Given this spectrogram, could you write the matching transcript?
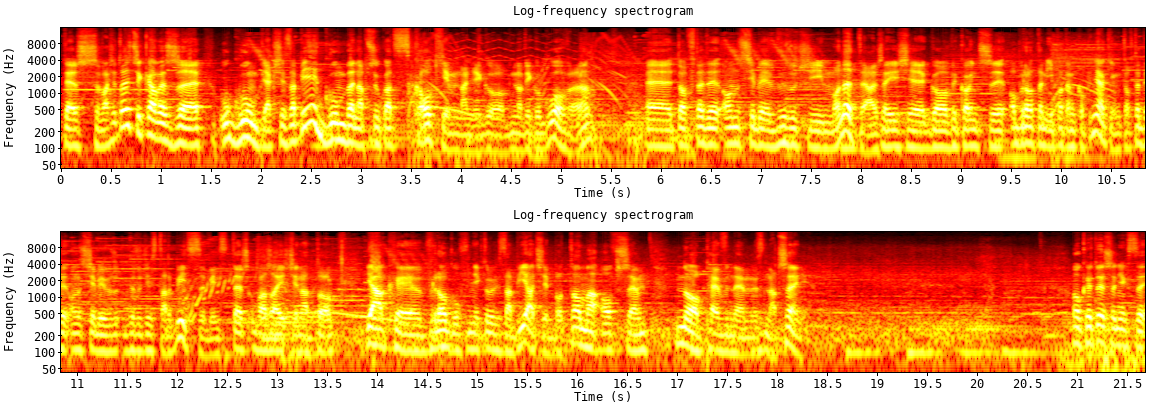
też właśnie to jest ciekawe, że u Gumb, jak się zabije Gumbę na przykład skokiem na niego, na jego głowę, e, to wtedy on z siebie wyrzuci monetę, a jeżeli się go wykończy obrotem i potem kopniakiem, to wtedy on z siebie wyrzuci starbicy, więc też uważajcie na to, jak e, wrogów niektórych zabijacie, bo to ma owszem, no, pewne znaczenie. Okej, to jeszcze nie chcę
